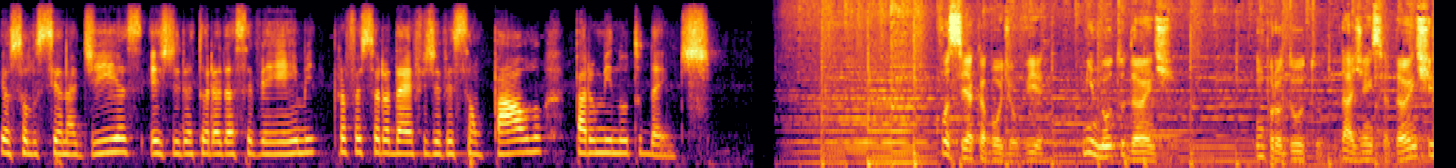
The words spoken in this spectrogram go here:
Eu sou Luciana Dias, ex-diretora da CVM, professora da FGV São Paulo, para o Minuto Dante. Você acabou de ouvir Minuto Dante, um produto da agência Dante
